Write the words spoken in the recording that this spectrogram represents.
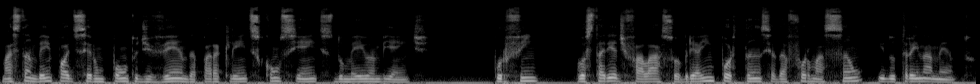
mas também pode ser um ponto de venda para clientes conscientes do meio ambiente. Por fim, gostaria de falar sobre a importância da formação e do treinamento.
